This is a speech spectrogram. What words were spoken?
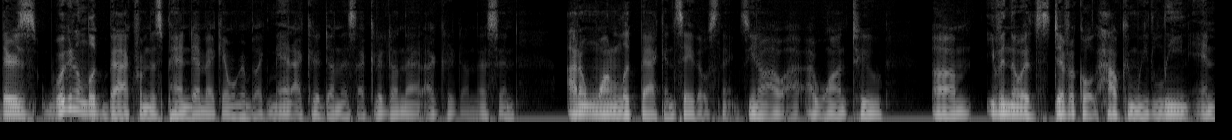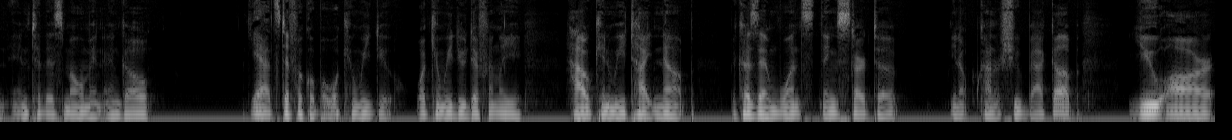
there's we're gonna look back from this pandemic and we're gonna be like, man, I could have done this, I could have done that, I could have done this, and I don't want to look back and say those things. You know, I, I want to, um, even though it's difficult, how can we lean in into this moment and go, yeah, it's difficult, but what can we do? What can we do differently? How can we tighten up? Because then once things start to, you know, kind of shoot back up, you are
